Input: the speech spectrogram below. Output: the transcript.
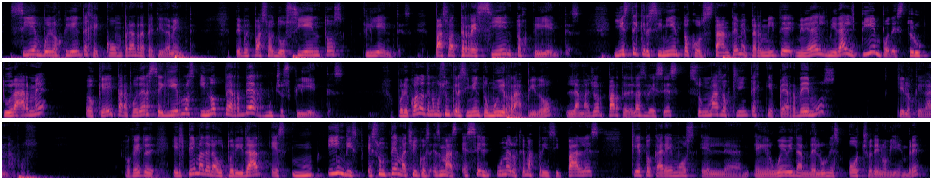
100 buenos clientes que compran repetidamente. Después paso a 200 clientes, paso a 300 clientes. Y este crecimiento constante me permite, me da el, me da el tiempo de estructurarme, ¿ok? Para poder seguirlos y no perder muchos clientes. Porque cuando tenemos un crecimiento muy rápido, la mayor parte de las veces son más los clientes que perdemos que los que ganamos. ¿Ok? Entonces, el tema de la autoridad es, es un tema, chicos, es más, es el, uno de los temas principales que tocaremos el, eh, en el webinar del lunes 8 de noviembre.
